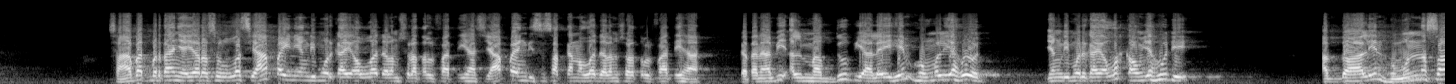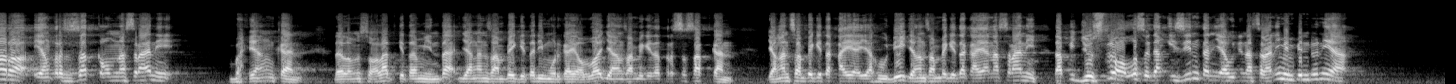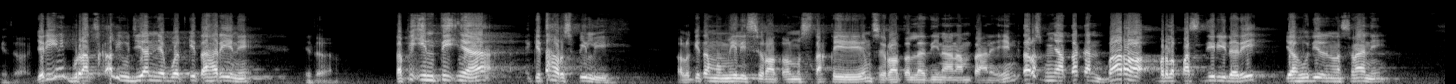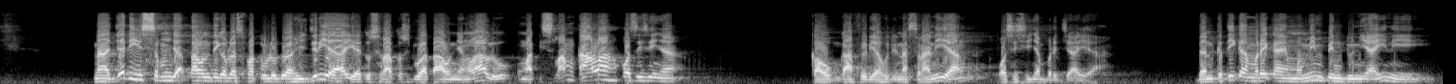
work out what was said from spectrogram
Sahabat bertanya, "Ya Rasulullah, siapa ini yang dimurkai Allah dalam surat Al-Fatihah? Siapa yang disesatkan Allah dalam surat Al-Fatihah?" Kata Nabi, "Al-maghdubi alaihim humul yahud." Yang dimurkai Allah kaum Yahudi. Abdalin humun nasara, yang tersesat kaum Nasrani. Bayangkan, dalam sholat kita minta jangan sampai kita dimurkai Allah, jangan sampai kita tersesatkan. Jangan sampai kita kayak Yahudi, jangan sampai kita kayak Nasrani. Tapi justru Allah sedang izinkan Yahudi Nasrani mimpin dunia gitu. Jadi ini berat sekali ujiannya buat kita hari ini gitu. Tapi intinya kita harus pilih. Kalau kita memilih siratal mustaqim, siratal ladzina an'amta alaihim, kita harus menyatakan bara berlepas diri dari Yahudi dan Nasrani. Nah, jadi semenjak tahun 1342 Hijriah yaitu 102 tahun yang lalu, umat Islam kalah posisinya. Kaum kafir Yahudi Nasrani yang posisinya berjaya. Dan ketika mereka yang memimpin dunia ini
